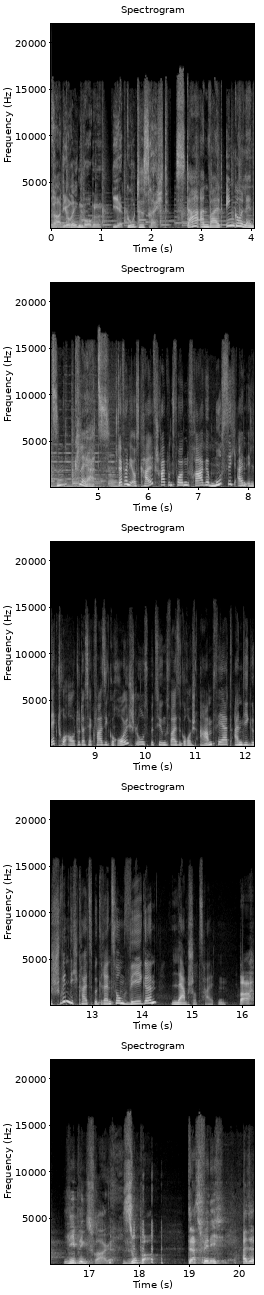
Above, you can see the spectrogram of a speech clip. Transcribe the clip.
Radio Regenbogen, Ihr gutes Recht. Staranwalt Ingo Lenzen klärt's. Stefanie aus Kalf schreibt uns folgende Frage. Muss sich ein Elektroauto, das ja quasi geräuschlos bzw. geräuscharm fährt, an die Geschwindigkeitsbegrenzung wegen Lärmschutz halten? Bah, Lieblingsfrage. Super. das finde ich, also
